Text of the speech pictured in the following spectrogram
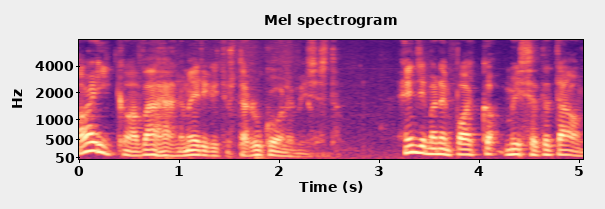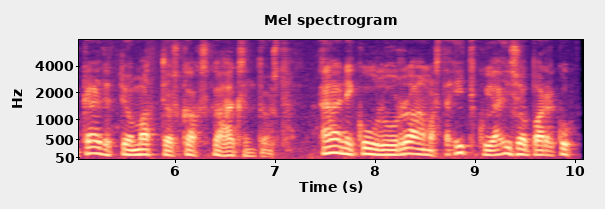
aika vähän merkitystä rukoilemisesta. Ensimmäinen paikka, missä tätä on käytetty, on Matteus 2.18. Ääni kuuluu raamasta itku ja iso parku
